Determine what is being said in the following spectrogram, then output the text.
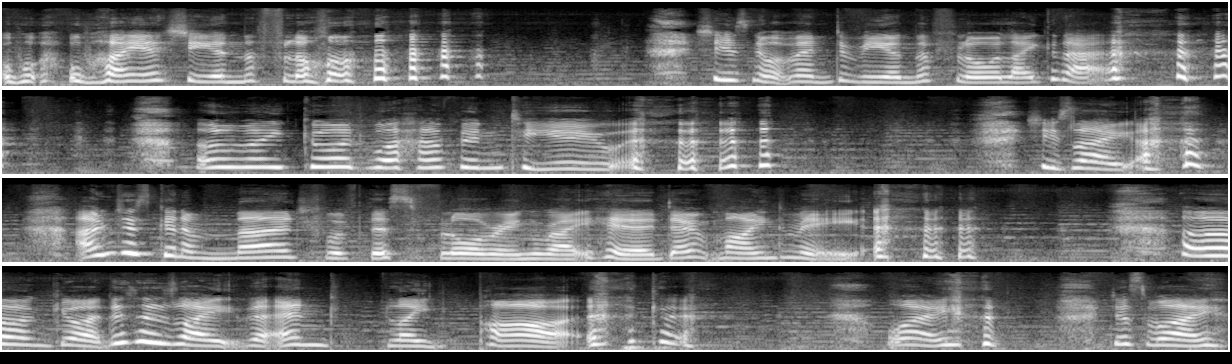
W why is she in the floor? She's not meant to be on the floor like that. oh my god, what happened to you? She's like, I'm just gonna merge with this flooring right here. Don't mind me. oh god, this is like the end like part. why? just why?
